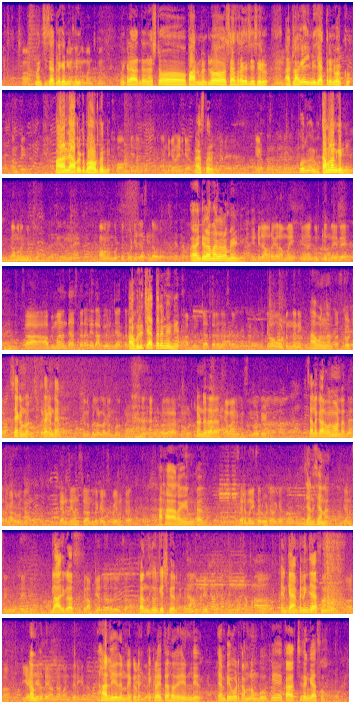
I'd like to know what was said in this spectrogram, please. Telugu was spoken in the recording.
మంచి మంచి మంచి. ఇక్కడ నెక్స్ట్ పార్లమెంట్లో శాసరా గారు చేశారు. అట్లాగే ఇన్ని చేస్తారండి వర్క్. మన లేబర్కి బాగుంటుందండి. వేస్తారు. కమలానికి అండి కమలం గుర్తు పోటీ చేస్తుంది ఎవరు? ఎన్టీ రామారావు అమ్మాయి అండి. ఎన్టీ రామారావు గారు అమ్మాయి. ఏ, గుర్తుంది అయితే. సో ఆ అభిమానం చేస్తారా లేదా అభివృద్ధి చేస్తారా? అభివృద్ధి చేస్తారని అండి. అభివృద్ధి చేస్తారని వేస్తారు. ఏవో ఓటు ఉందా నీకు? ఉందండి. ఫస్ట్ ఓటా? Second second time. చిన్నపిల్లల్లా కనబడుతున్నాయి. రెండోసారి వేస్తున్నావు ఓటు? రెండోసారి ఎలా అనిపిస్తుంది ఓటు వేయడం? చాలా గర్వంగా ఉంటుంది. చాలా గర్వంగా ఉంది. జనజీవన శ్రాంతిలో కలిసిపోయినట్ట. ఆహా అలాగేం కాదు. సరే మరి ఈసారి ఓటు ఎవరికి వేద్దాం అనుకుంటున్నారు? జనసేన. జనసేన గుర్తయింది. Glass glass. ఇక్కడ అభ్యర్థి ఎవరో తెలుసా? కందులు దుర్గేష్ గారు. కన్నులు దుర్గేష్ గారు. నేను క్యాంపెయినింగ్ చేస్తున్నాను కూడా. ఆహా. ఈ ఐదేళ్ళలో ఏమన్నా మంచి జరిగిందా మరి? ఆహా, లేదండి ఇక్కడ. ఇక్కడైతే అసలు ఏం లేదు. ఎంపీ కూడా కమలం బోకి ఖచ్చితంగా వేస్తాం.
